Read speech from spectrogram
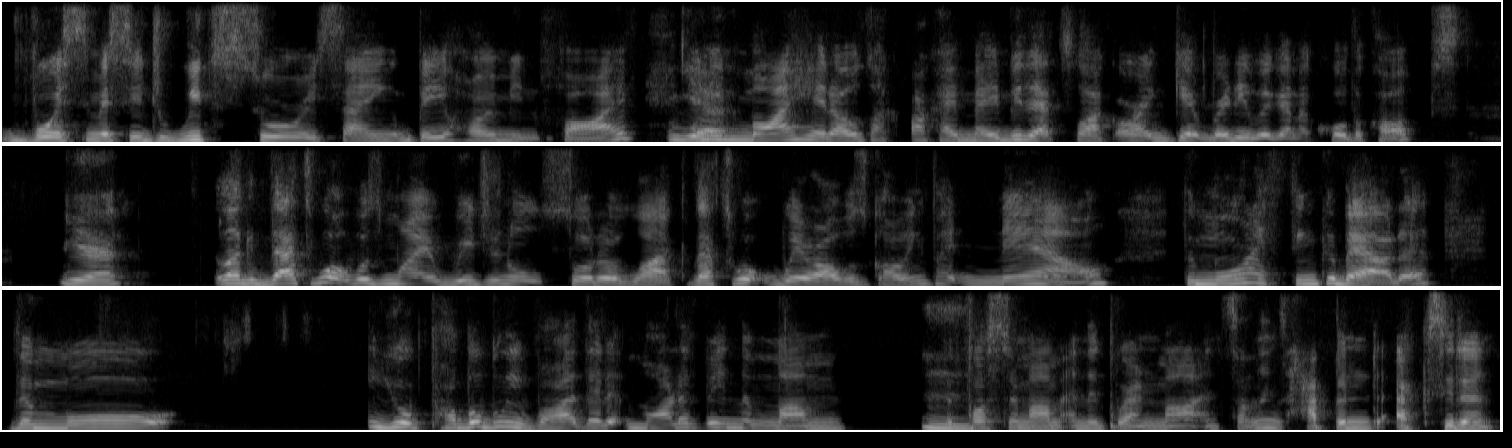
voice message with Siri saying be home in five. Yeah. And in my head, I was like, okay, maybe that's like, all right, get ready, we're gonna call the cops. Yeah. Like that's what was my original sort of like that's what where I was going. But now the more I think about it, the more you're probably right that it might have been the mum the Mm. foster mum and the grandma, and something's happened, accident,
